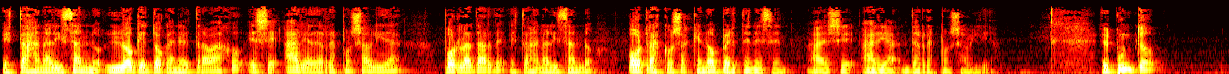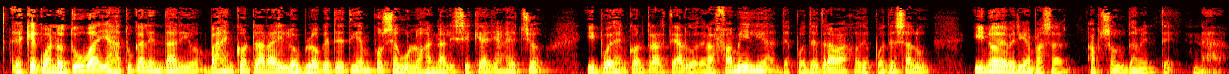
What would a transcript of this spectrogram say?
estás analizando lo que toca en el trabajo, ese área de responsabilidad, por la tarde estás analizando otras cosas que no pertenecen a ese área de responsabilidad. El punto es que cuando tú vayas a tu calendario vas a encontrar ahí los bloques de tiempo según los análisis que hayas hecho y puedes encontrarte algo de la familia, después de trabajo, después de salud y no debería pasar absolutamente nada.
